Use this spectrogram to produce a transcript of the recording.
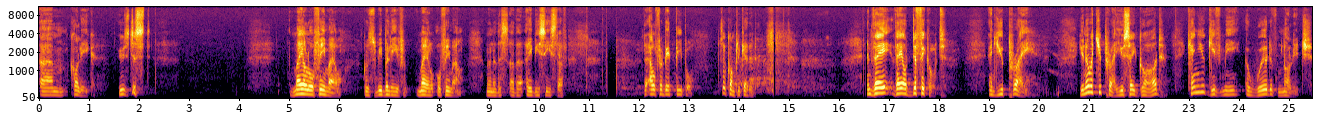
um, colleague who's just male or female, because we believe male or female, none of this other ABC stuff. The alphabet people, so complicated. And they, they are difficult. And you pray. You know what you pray? You say, God, can you give me a word of knowledge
